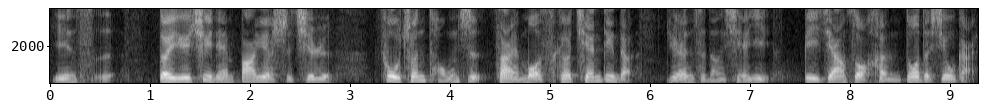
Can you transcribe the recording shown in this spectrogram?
因此，对于去年八月十七日。富春同志在莫斯科签订的原子能协议必将做很多的修改，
